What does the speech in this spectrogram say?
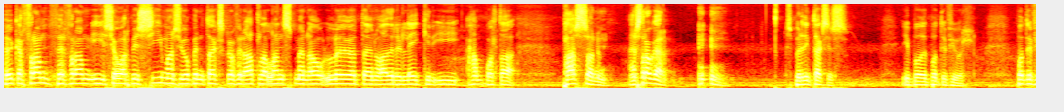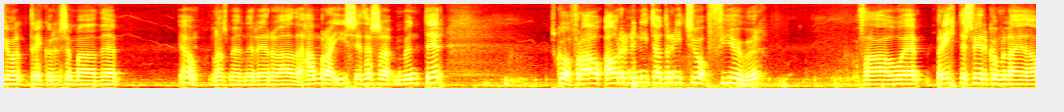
haukar fram, fer fram í sjóarpi Símans í opinu dagskrá fyrir alla landsmenn á laugadaginn og aðri leikir í handbólta passanum. En strákar, spurning dagsins í bóði Botifjúel. Botifjúel, drikkurinn sem að, eh, já, landsmennir eru að hamra í sig þessa mundir. Sko, frá árinu 1994 þá e, breytist fyrirkomulagið á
